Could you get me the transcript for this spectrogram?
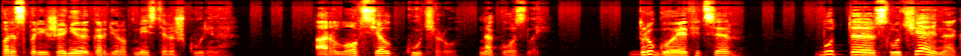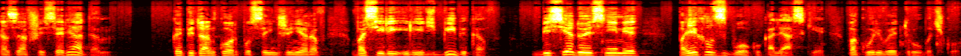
по распоряжению гардеробмейстера Шкурина. Орлов сел к кучеру на козлы. Другой офицер Будто случайно оказавшийся рядом, капитан корпуса инженеров Василий Ильич Бибиков, беседуя с ними, поехал сбоку коляски, покуривая трубочку.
